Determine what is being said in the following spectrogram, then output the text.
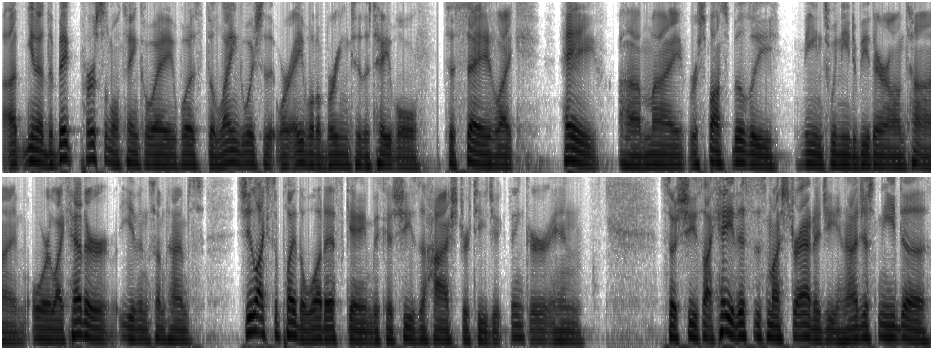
uh, you know, the big personal takeaway was the language that we're able to bring to the table to say, like, hey, uh, my responsibility means we need to be there on time. Or like Heather, even sometimes she likes to play the what if game because she's a high strategic thinker. And so she's like, hey, this is my strategy, and I just need to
